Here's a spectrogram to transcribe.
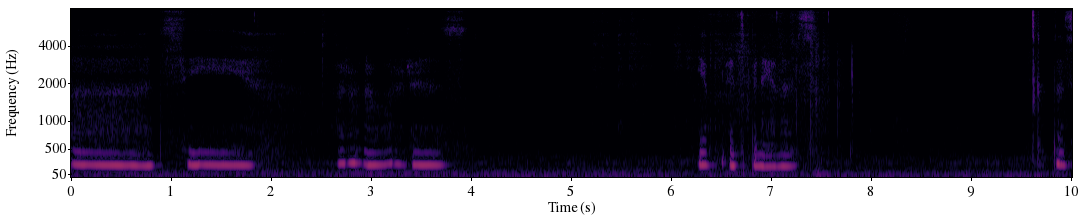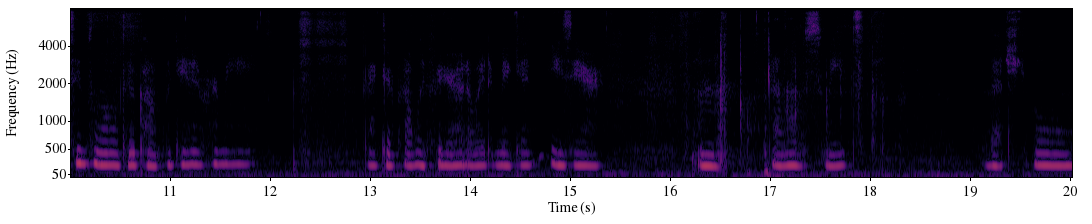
Uh, let's see. I don't know what it is. Yep, it's bananas. That seems a little too complicated for me. I could probably figure out a way to make it easier. Mm, I love sweets. Vegetable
